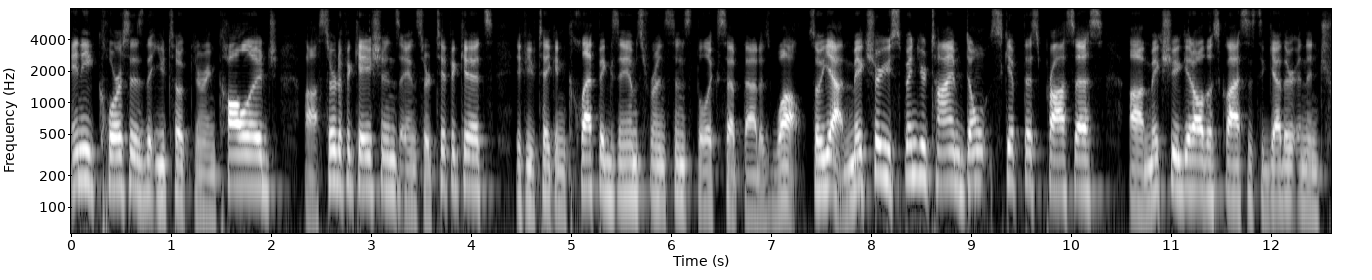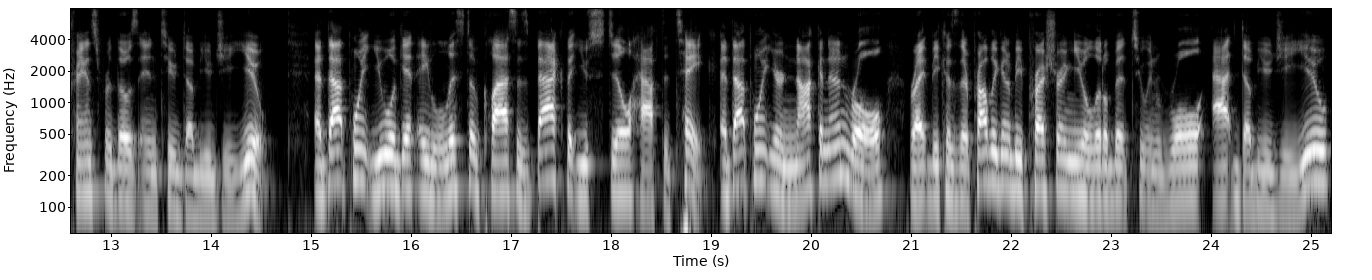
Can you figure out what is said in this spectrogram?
any courses that you took during college, uh, certifications and certificates. If you've taken CLEP exams, for instance, they'll accept that as well. So yeah, make sure you spend your time, don't skip this process. Uh, Uh, make sure you get all those classes together and then transfer those into WGU. At that point, you will get a list of classes back that you still have to take. At that point, you're not gonna enroll, right? Because they're probably gonna be pressuring you a little bit to enroll at WGU.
